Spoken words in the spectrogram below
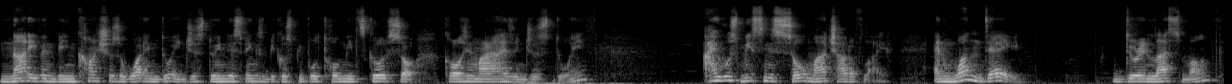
not even being conscious of what I'm doing, just doing these things because people told me it's good. So closing my eyes and just doing. I was missing so much out of life. And one day, during last month,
